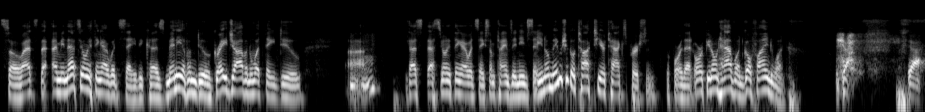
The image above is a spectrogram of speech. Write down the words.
So that's the, I mean, that's the only thing I would say because many of them do a great job in what they do. Uh, mm-hmm. that's that's the only thing I would say. Sometimes they need to say, you know, maybe you should go talk to your tax person before that, or if you don't have one, go find one. Yeah, yeah,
